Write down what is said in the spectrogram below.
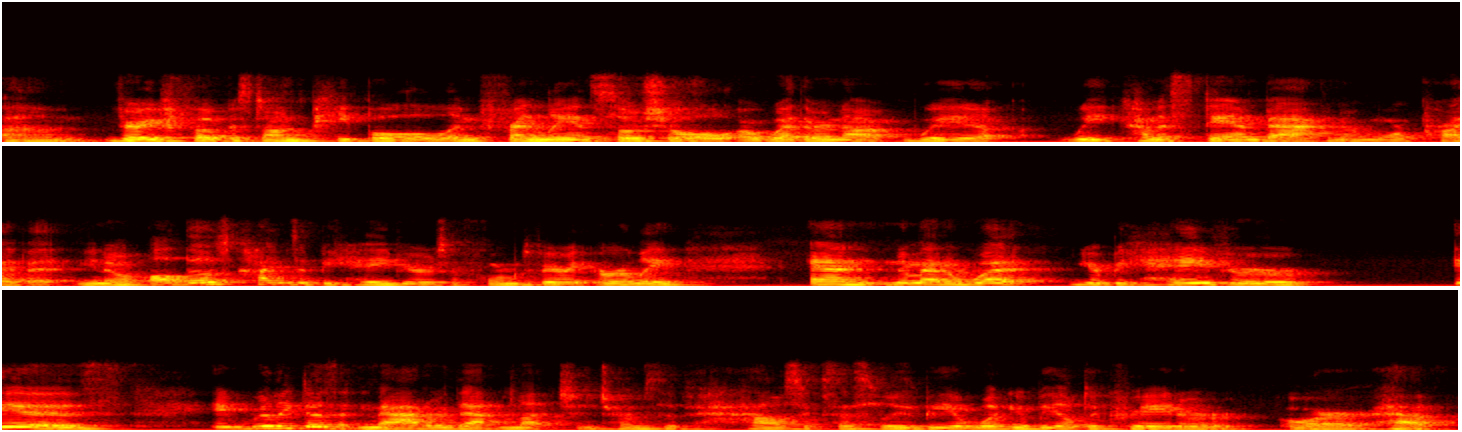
um, very focused on people and friendly and social, or whether or not we we kind of stand back and are more private. You know, all those kinds of behaviors are formed very early, and no matter what your behavior is, it really doesn't matter that much in terms of how successful you'll be or what you'll be able to create or or have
